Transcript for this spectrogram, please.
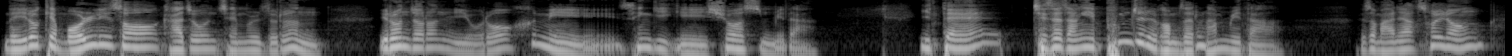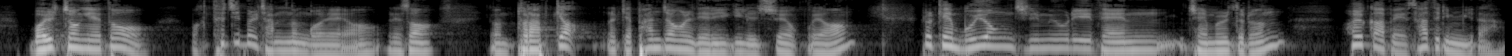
근데 이렇게 멀리서 가져온 재물들은 이런저런 이유로 흠이 생기기 쉬웠습니다. 이때 제사장이 품질 검사를 합니다. 그래서 만약 설령 멀쩡해도 막 트집을 잡는 거예요. 그래서 이건 불합격 이렇게 판정을 내리기 일쑤였고요. 그렇게 무용질물이 된 재물들은 헐값에 사드립니다.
